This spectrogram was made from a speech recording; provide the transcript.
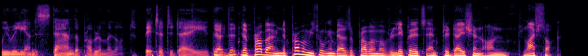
we really understand the problem a lot better today. The, the, the, problem, the problem you're talking about is the problem of leopards and predation on livestock.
